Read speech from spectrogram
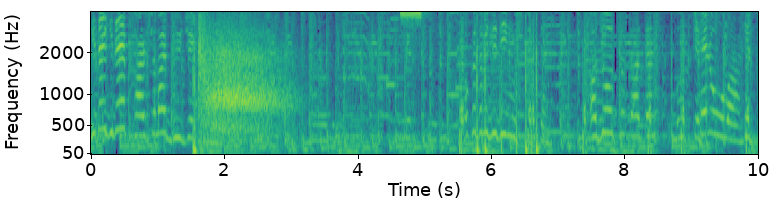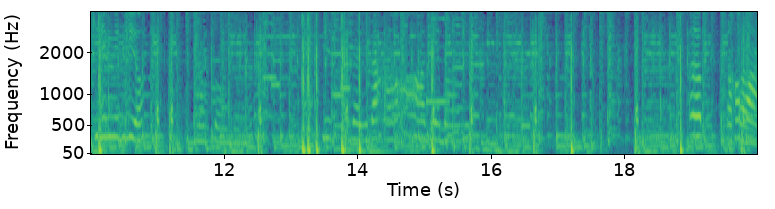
Gide gide parçalar büyüyecek. O kadar acı değilmiş zaten. Acı olsa zaten bulup tep Kel oğlan. tepkilerimi biliyor. Nasıl olduğunu. Yüz kızarır da aa diye bağırıyor. Hop. Kafa.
